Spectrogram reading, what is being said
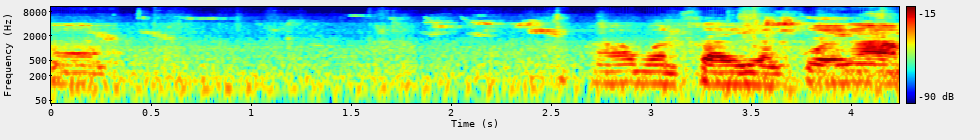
อ่ามะพร้าวหม่อนไส้อย่างสวยงาม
